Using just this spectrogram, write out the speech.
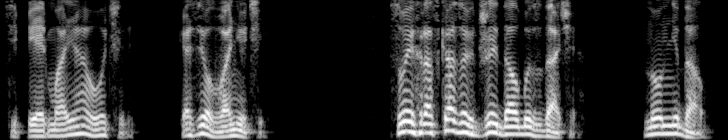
Теперь моя очередь. Козел вонючий. В своих рассказах Джей дал бы сдачи. Но он не дал.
